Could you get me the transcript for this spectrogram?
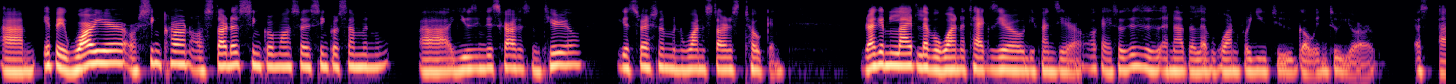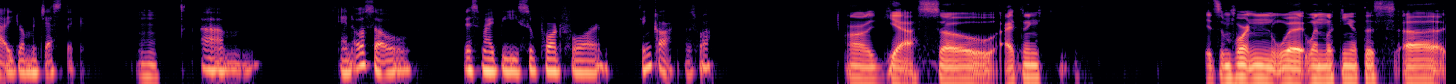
Um, if a warrior or synchron or Stardust synchro monster is synchro summon uh, using this card as material, you can special summon one Stardust token. Dragon Light level one, attack zero, defense zero. Okay, so this is another level one for you to go into your uh, your majestic. Mhm. Um, and also, this might be support for Synchron as well. Uh, yeah. So I think it's important wh- when looking at this uh,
